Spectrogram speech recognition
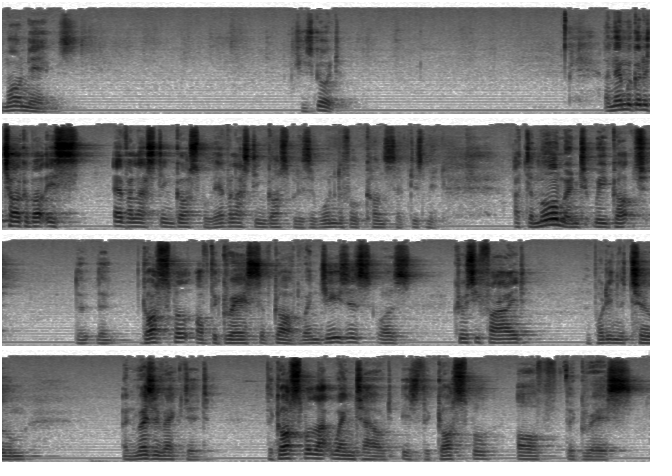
More names, which is good. And then we're going to talk about this everlasting gospel. The everlasting gospel is a wonderful concept, isn't it? At the moment, we've got the, the gospel of the grace of God. When Jesus was crucified and put in the tomb and resurrected, the gospel that went out is the gospel of the grace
